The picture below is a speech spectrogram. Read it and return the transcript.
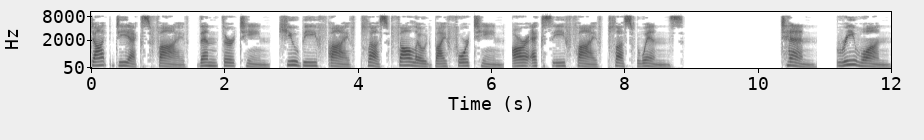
Dx5, then 13, qb5 plus followed by 14, rxe5 plus wins. 10. Re1,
